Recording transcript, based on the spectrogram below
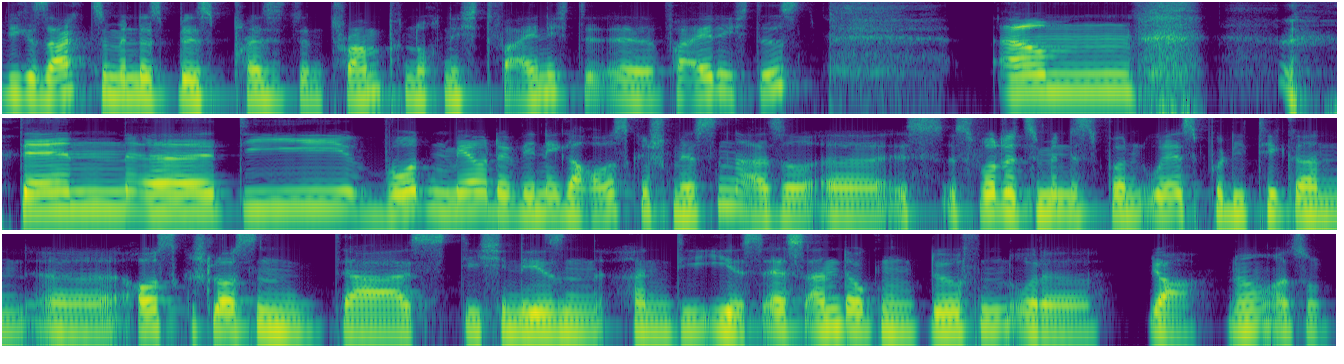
wie gesagt, zumindest bis Präsident Trump noch nicht vereinigt, äh, vereidigt ist. Ähm, denn äh, die wurden mehr oder weniger rausgeschmissen. Also äh, es, es wurde zumindest von US-Politikern äh, ausgeschlossen, dass die Chinesen an die ISS andocken dürfen oder ja, ne, also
